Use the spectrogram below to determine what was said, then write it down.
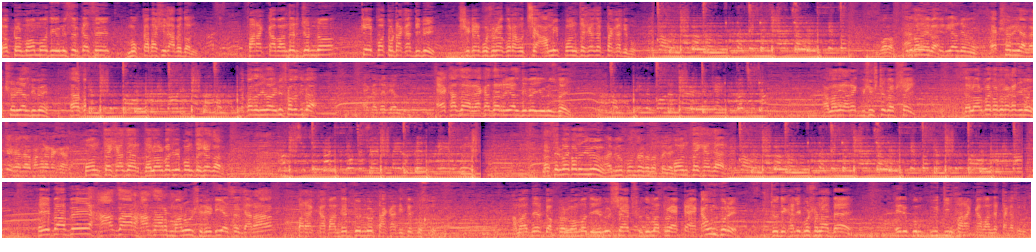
Doctor Mohammad ইউনুসের কাছে মক্কাবাসীর আবেদন। ফারাক্কা বাঁধের জন্য কে কত টাকা দিবে সেটার ঘোষণা করা হচ্ছে। আমি পঞ্চাশ হাজার টাকা দিব। একশো রিয়াল একশো রিয়াল দিবে। কত দিবা? ইউনুস কত দিবা? এক হাজার এক হাজার এক হাজার রিয়াল দিবে ইউনুস ভাই। আমাদের আরেক বিশিষ্ট ব্যবসায়ী। দেলোয়ার ভাই কত টাকা দিবে? পঞ্চাশ হাজার দেলোয়ার ভাই দিবে পঞ্চাশ হাজার। নাসির ভাই কত দিবে? আমিও পঞ্চাশ হাজার টাকা পঞ্চাশ হাজার। এইভাবে হাজার হাজার মানুষ রেডি আছে যারা ফারাক্কা বাঁধের জন্য টাকা দিতে প্রস্তুত। আমাদের ডক্টর মোহাম্মদ ইউনুস সাহেব শুধুমাত্র একটা অ্যাকাউন্ট করে যদি খালি ঘোষণা দেয় এরকম দুই তিন ফারাক্কা বাঁধের টাকা চলে।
